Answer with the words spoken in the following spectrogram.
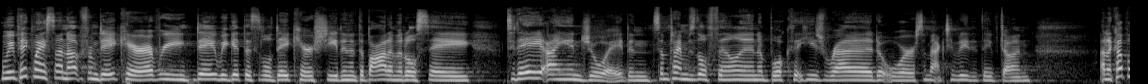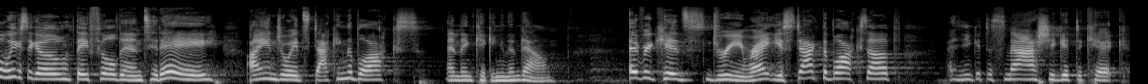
When we pick my son up from daycare, every day we get this little daycare sheet, and at the bottom it'll say, Today I enjoyed. And sometimes they'll fill in a book that he's read or some activity that they've done. And a couple weeks ago, they filled in, Today I enjoyed stacking the blocks and then kicking them down. every kid's dream, right? You stack the blocks up and you get to smash, you get to kick.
